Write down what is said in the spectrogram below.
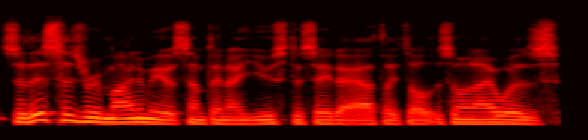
So this has reminded me of something I used to say to athletes. All so when I was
